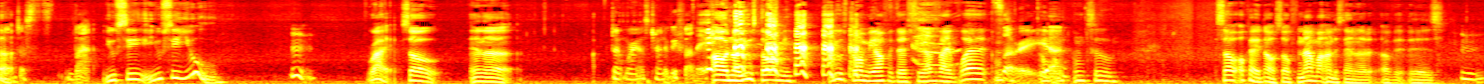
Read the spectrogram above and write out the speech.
Like, not just that. You see, you see you. Mm. Right. So in a Don't worry, I was trying to be funny. oh no, you was throwing me, you was throwing me off with that shit. I was like, what? I'm- Sorry. I'm, yeah. I'm, I'm too. So okay, no. So from now, my understanding of it is Mm.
